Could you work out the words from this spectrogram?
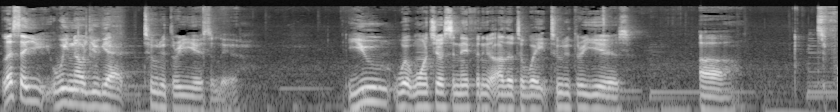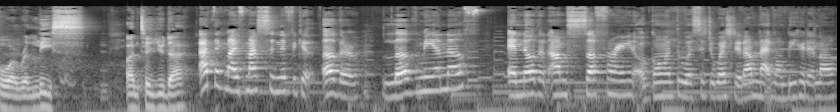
Let's say you we know you got two to three years to live. You would want your significant other to wait two to three years uh for release until you die. I think my my significant other loved me enough and know that I'm suffering or going through a situation that I'm not gonna be here that long,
